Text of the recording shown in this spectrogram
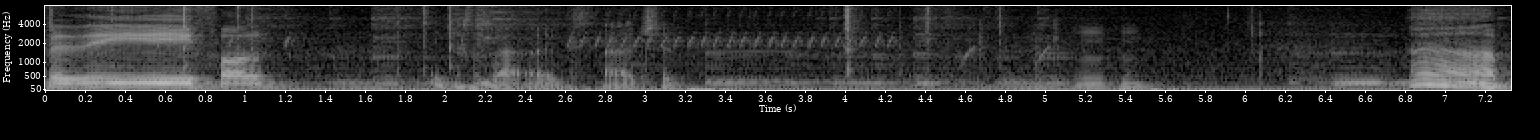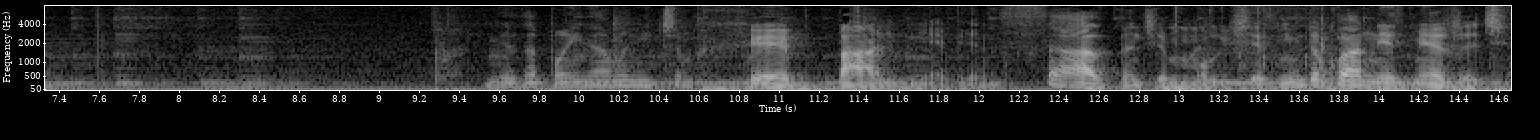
freefall. I to chyba wystarczy. Mhm. A, nie zapominam o niczym? Chyba nie, więc zaraz będziemy mogli się z nim dokładnie zmierzyć.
